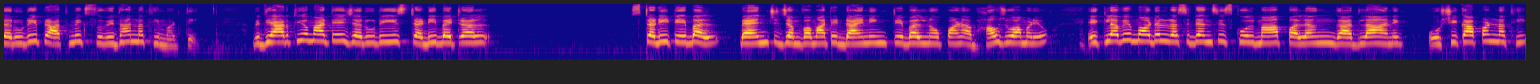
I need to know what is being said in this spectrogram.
જરૂરી પ્રાથમિક સુવિધા નથી મળતી. વિદ્યાર્થીઓ માટે જરૂરી સ્ટડી બેટલ, સ્ટડી ટેબલ, બેન્ચ જમવા માટે ડાઇનિંગ ટેબલનો પણ અભાવ જોવા મળ્યો. એકલવ્ય મોડલ રેસિડેન્સી સ્કૂલમાં પલંગ, ગાદલા અને ઓશિકા પણ નથી.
